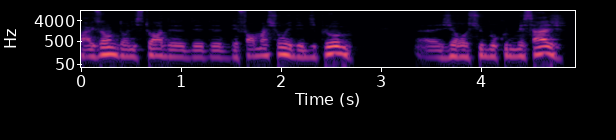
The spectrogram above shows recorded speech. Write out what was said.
par exemple, dans l'histoire de, de, de, des formations et des diplômes, j'ai reçu beaucoup de messages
